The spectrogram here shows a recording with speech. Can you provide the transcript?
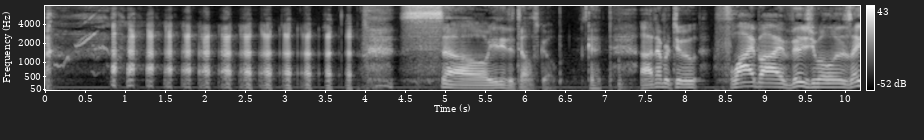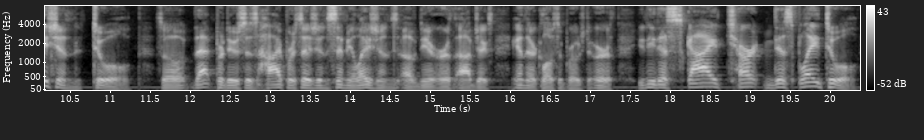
so, you need a telescope. Okay. Uh, number two, flyby visualization tool. So that produces high precision simulations of near Earth objects in their close approach to Earth. You need a sky chart display tool,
